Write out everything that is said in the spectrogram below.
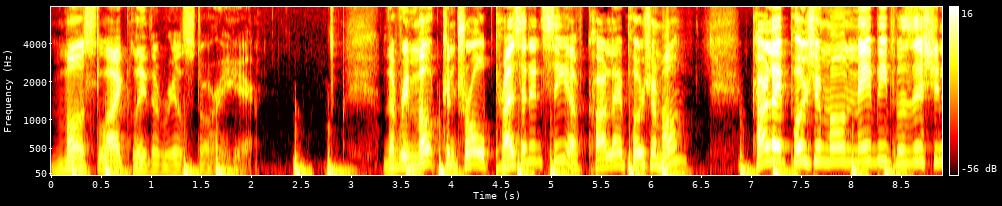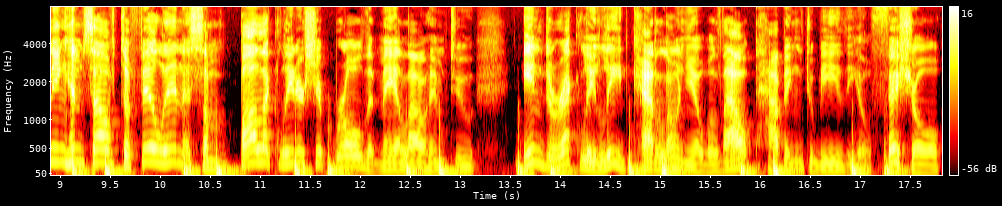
most likely the real story here. The remote control presidency of Carles Puigdemont. Carles Puigdemont may be positioning himself to fill in a symbolic leadership role that may allow him to indirectly lead Catalonia without having to be the official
